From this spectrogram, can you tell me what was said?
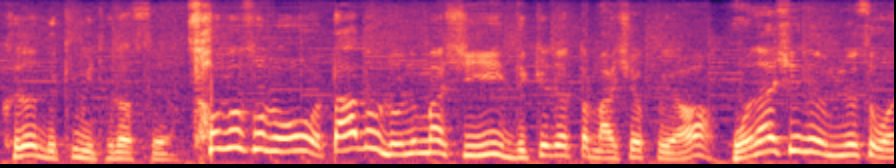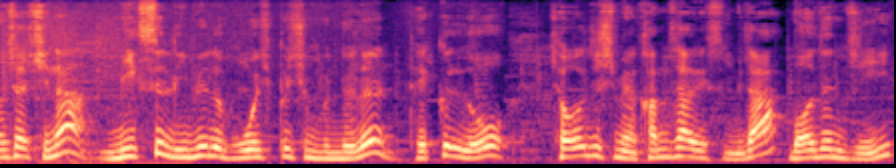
그런 느낌이 들었어요. 서로 서로 따로 노는 맛이 느껴졌던 맛이었고요. 원하시는 음료수 원샷이나 믹스 리뷰를 보고 싶으신 분들은 댓글로 적어주시면 감사하겠습니다. 뭐든지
